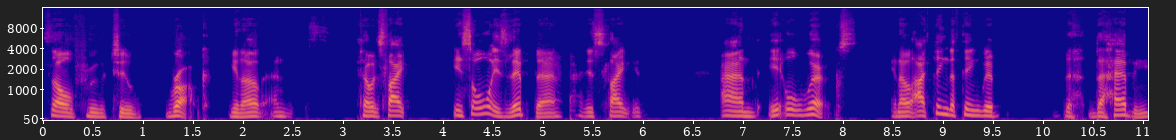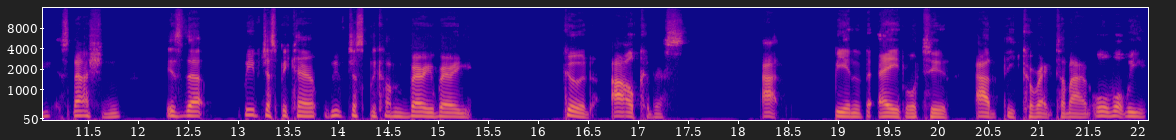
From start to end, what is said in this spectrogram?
soul through to rock, you know, and so it's like it's always lived there. It's like, and it all works. You know, I think the thing with the the heavy, especially, is that we've just become we've just become very very good alchemists at being able to add the correct amount or what we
